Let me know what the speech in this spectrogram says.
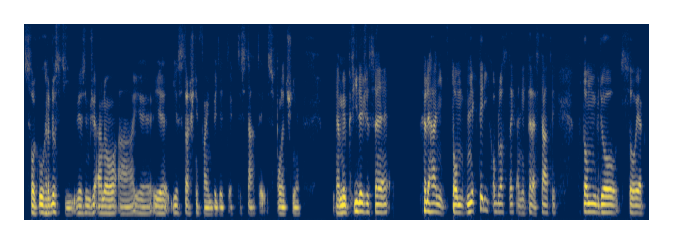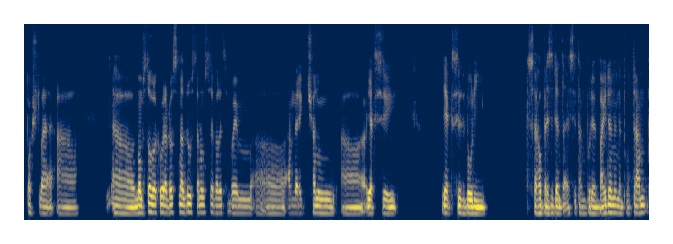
s velkou hrdostí. Věřím, že ano a je, je, je strašně fajn vidět, jak ty státy společně. A mi přijde, že se předhání v tom, v některých oblastech a některé státy, v tom, kdo co jak pošle a Uh, mám z toho velkou radost, na druhou stranu se velice bojím uh, Američanů, uh, jak, si, jak si zvolí svého prezidenta, jestli tam bude Biden nebo Trump.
